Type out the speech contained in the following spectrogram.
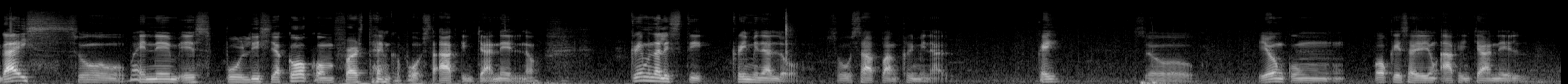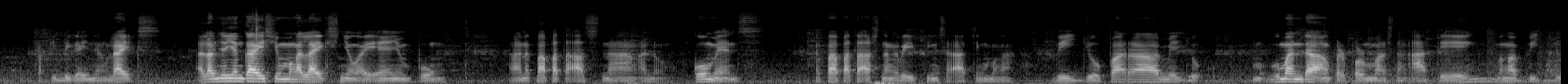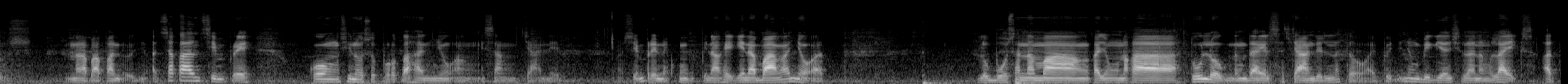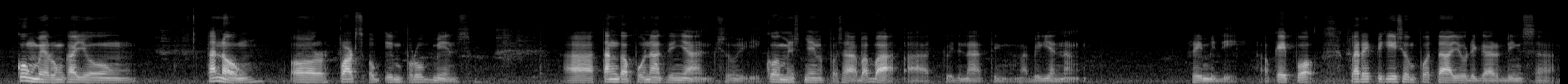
guys, so my name is Police Yako kung first time ka po sa aking channel, no? Criminalistic, criminal law. So, usapang criminal. Okay? So, yun, kung okay sa'yo yung aking channel, pakibigay ng likes. Alam nyo yan guys, yung mga likes nyo ay ayan yung pong ah, nagpapataas ng ano, comments, nagpapataas ng rating sa ating mga video para medyo gumanda ang performance ng ating mga videos na napapanood nyo. At saka, siyempre, kung sinusuportahan nyo ang isang channel. Siyempre, kung pinakikinabangan nyo at lubusan namang kayong nakatulog ng dahil sa channel na to, ay pwede nyo bigyan sila ng likes. At kung meron kayong tanong or parts of improvements, ah, tanggap po natin yan. So, i-comments nyo po sa baba at pwede nating mabigyan ng remedy. Okay po? Clarification po tayo regarding sa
